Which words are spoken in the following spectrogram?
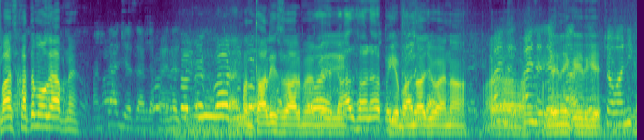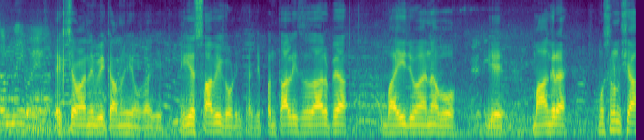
बस ख़त्म हो गया आपने। पैंतालीस हज़ार में ये बंदा जो है ना लेने के लिए एक चवानी भी कम नहीं होगा जी। ये सावी घोड़ी का जी, पैंतालीस हज़ार रुपया भाई जो है ना वो ये मांग रहा है। मुस्लिम शाह।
